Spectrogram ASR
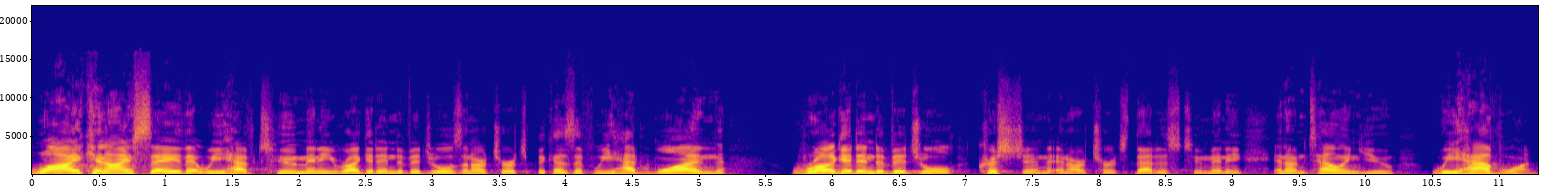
Why can I say that we have too many rugged individuals in our church? Because if we had one rugged individual Christian in our church. That is too many. And I'm telling you, we have one.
